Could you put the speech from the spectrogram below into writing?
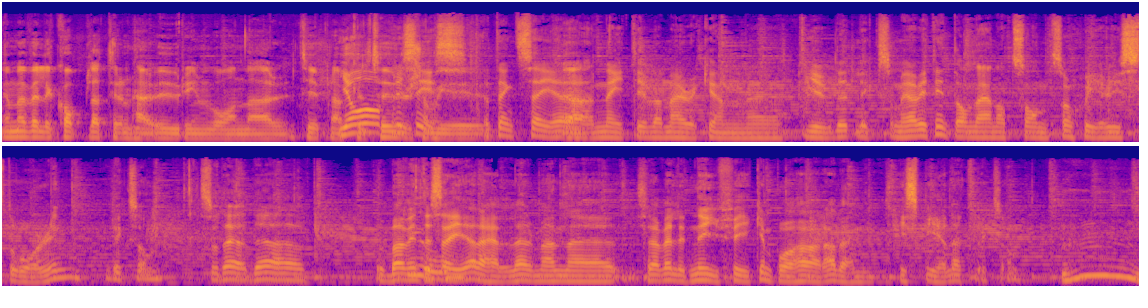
Ja, men väldigt kopplat till den här urinvånartypen av Ja, kultur precis. som vi... Jag tänkte säga Ja. native american-ljudet liksom. Jag vet inte om det är något sånt som sker i storyn liksom. Så det, det du behöver inte Jo. säga det heller, men eh, så jag är väldigt nyfiken på att höra den i spelet liksom. Mm,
